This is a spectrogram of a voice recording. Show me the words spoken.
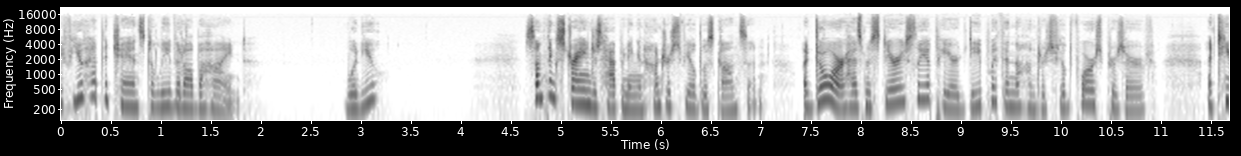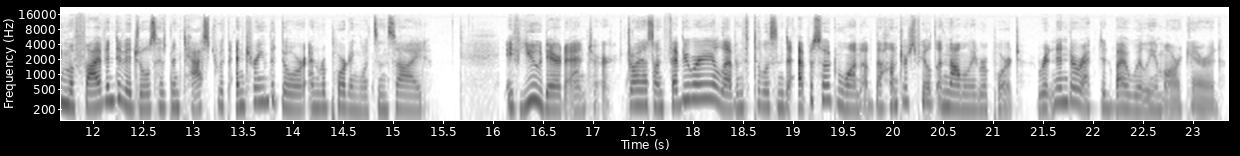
If you had the chance to leave it all behind, would you? Something strange is happening in Huntersfield, Wisconsin. A door has mysteriously appeared deep within the Huntersfield Forest Preserve. A team of five individuals has been tasked with entering the door and reporting what's inside. If you dare to enter, join us on February 11th to listen to episode 1 of the Huntersfield Anomaly Report, written and directed by William R. Carrad.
